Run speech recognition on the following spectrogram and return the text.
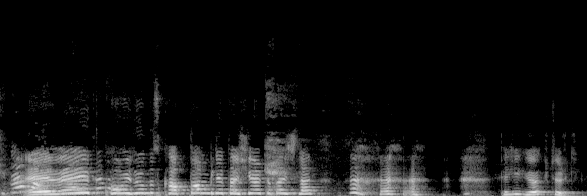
Şuna. Evet koyduğumuz kaptan bile taşıyor arkadaşlar. Peki Göktürk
